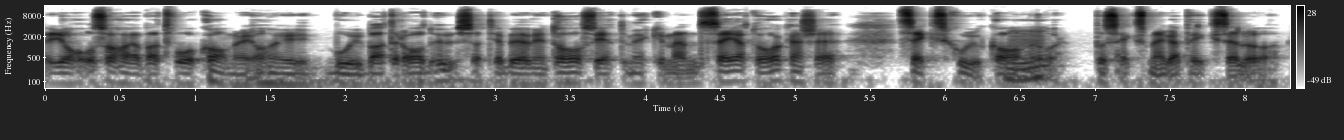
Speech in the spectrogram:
jag, och så har jag bara två kameror. Jag har ju, bor ju bara i ett radhus så att jag behöver inte ha så jättemycket. Men säg att du har kanske 6-7 kameror Mm. på 6 megapixel. Och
